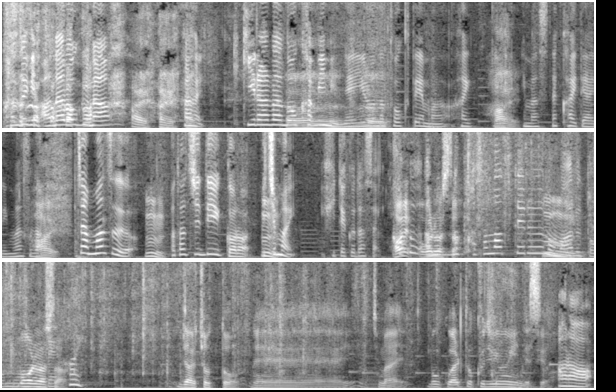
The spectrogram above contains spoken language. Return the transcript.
完全にアナログな、はいはいははい。い、キキララの紙にねうん。いろんなトークテーマ入っていますね、書いてありますが、はい。じゃあまずうん。私 D から1枚引いてください、はい各わかりました。あの重なってるのもあると思うので、はい、じゃあちょっと、えー、一枚。僕割とくじ運いいんですよ。あら。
